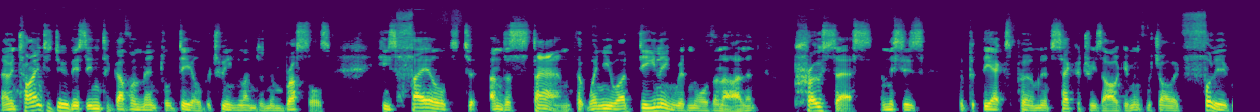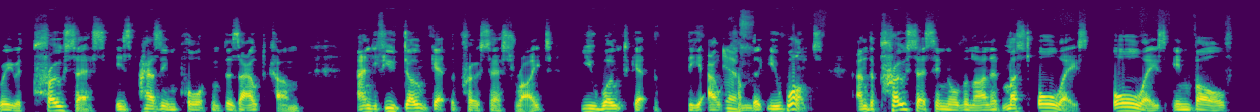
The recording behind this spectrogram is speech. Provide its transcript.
Now, in trying to do this intergovernmental deal between London and Brussels, he's failed to understand that when you are dealing with Northern Ireland, process, and this is the, the ex permanent secretary's argument, which I would fully agree with, process is as important as outcome. And if you don't get the process right, you won't get the, the outcome yes. that you want. And the process in Northern Ireland must always, always involve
